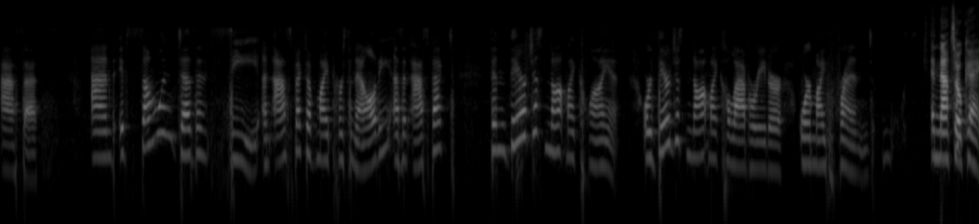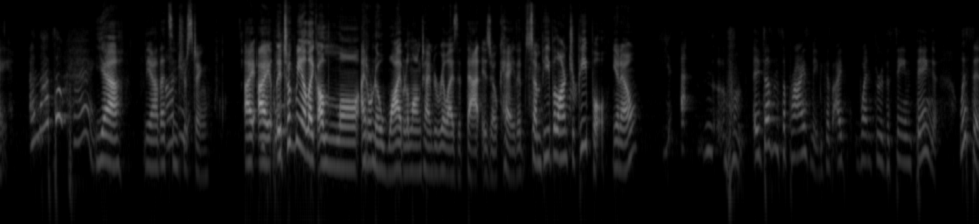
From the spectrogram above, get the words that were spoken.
assets. And if someone doesn't see an aspect of my personality as an aspect, then they're just not my client or they're just not my collaborator or my friend. And that's okay. And that's okay. Yeah. Yeah, that's I- interesting. I, I it took me a, like a long I don't know why but a long time to realize that that is okay that some people aren't your people you know uh, it doesn't surprise me because I went through the same thing. Listen,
